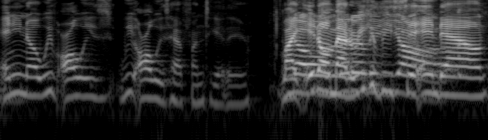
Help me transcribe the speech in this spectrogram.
And you know, we've always we always have fun together. Like No, it don't matter. We could be y'all. sitting down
